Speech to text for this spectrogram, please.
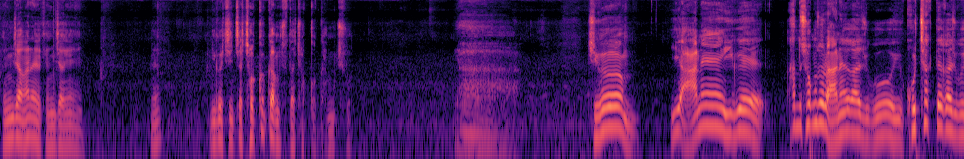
굉장하네요, 굉장해. 예? 이거 진짜 적극 강추다, 적극 강추. 야 지금 이 안에 이게 하도 청소를 안 해가지고 이게 고착돼 가지고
